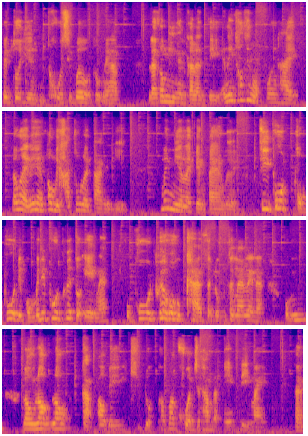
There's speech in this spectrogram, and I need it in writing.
เป็นตัวยืนครูซิเบิลถูกไหมครับ แล้วก็มีเงินการันตี อันนี้ท็อปสิบเมืองไทย แล้วไงก็ยังต้องไปคัดทุกรายการอยู่ดี ไม่มีอะไรเปลี่ยนแปลงเลย ที่พูดผมพูดดิผมไม่ได้พูดเพื่อตัวเองนะ ผมพูดเพื่อวงการสนุกทั้งนั้นเลยนะ ผมลองลองลองกลับเอาไปคิดดูครับว่าควรจะทำแบบนี้ดีไหมอะ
